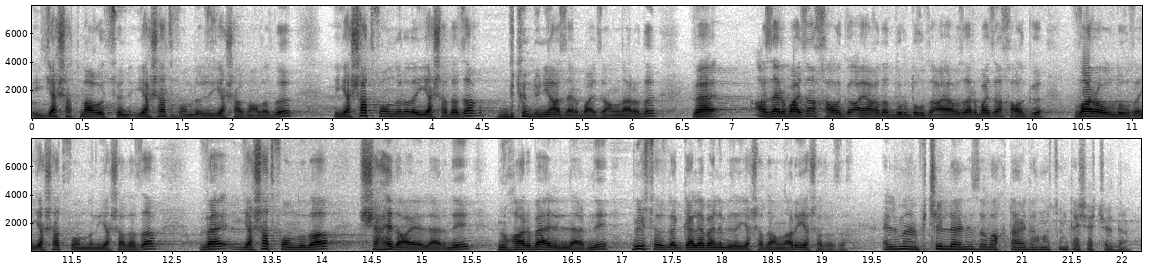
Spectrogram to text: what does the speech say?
yaşatmaq üçün Yaşad fondu özü yaşamalıdır. E, Yaşad fondunu da yaşadacaq bütün dünya Azərbaycanlılarıdır və Azərbaycan xalqı ayaqda durduqca, Azərbaycan xalqı var olduqca Yaşad fondunu yaşadacaq və Yaşad fondu da şəhid ailələrini, müharibə əlillərini, bir sözlə qələbəni bizə yaşadanları yaşadacaq. Elvin müəllim, fikirləriniz və vaxt ayırdığınız üçün təşəkkür edirəm.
